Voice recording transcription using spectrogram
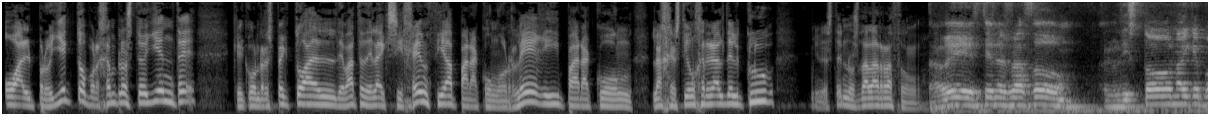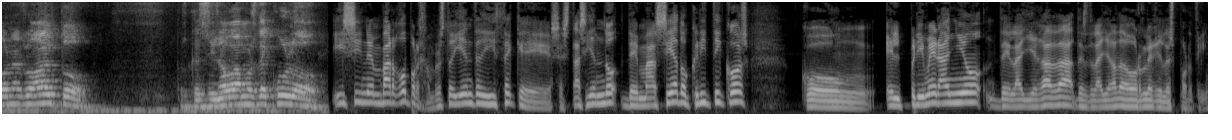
o al proyecto, por ejemplo, este oyente, que con respecto al debate de la exigencia para con Orlegui, para con la gestión general del club, Mira, este nos da la razón. David, tienes razón. El listón hay que ponerlo alto. Porque si no vamos de culo. Y sin embargo, por ejemplo, este oyente dice que se está siendo demasiado críticos con el primer año de la llegada, desde la llegada de Orlegui el Sporting.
